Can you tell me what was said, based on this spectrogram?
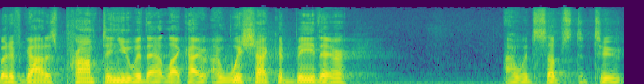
But if God is prompting you with that, like, I, I wish I could be there, I would substitute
